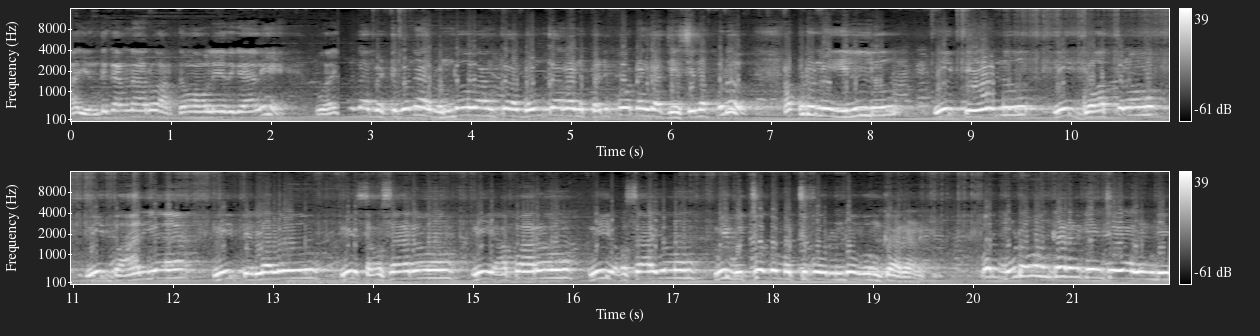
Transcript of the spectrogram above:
అది ఎందుకన్నారో అర్థం అవ్వలేదు కానీ పెట్టుకుని ఆ రెండో ఓంకారాన్ని పరిపూర్ణంగా చేసినప్పుడు అప్పుడు నీ ఇల్లు నీ పేరు నీ గోత్రం నీ భార్య నీ పిల్లలు నీ సంసారం నీ వ్యాపారం నీ వ్యవసాయం నీ ఉద్యోగం మర్చిపో రెండో ఓంకారానికి. మరి మూడో ఓంకారానికి ఏం చేయాలండి?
